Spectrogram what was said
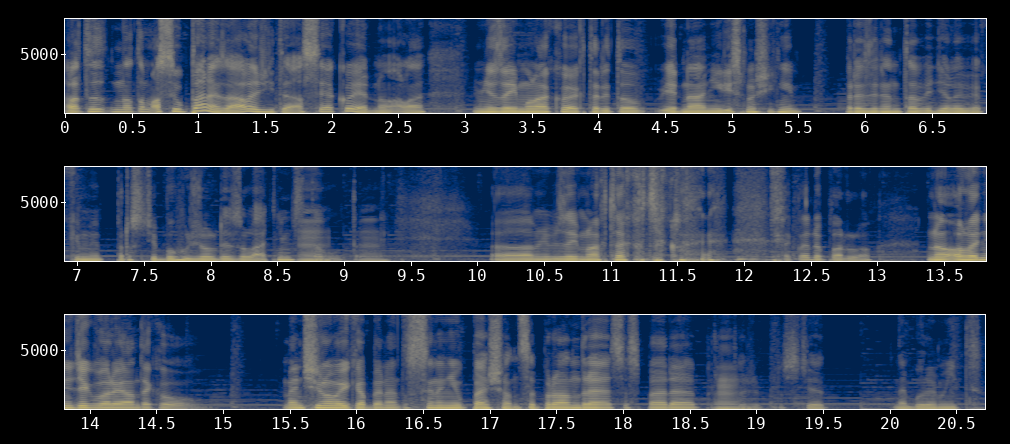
Ale to na tom asi úplně nezáleží, to je asi jako jedno, ale mě zajímalo, jako jak tady to jednání, když jsme všichni prezidenta viděli, v jakým je prostě bohužel dezolátním stavu, Mm, tak mm. Uh, mě by zajímalo, jak to jako takhle, takhle dopadlo. No ohledně těch variant, jako menšinový kabinet asi není úplně šance pro André z SPD, protože prostě nebude mít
